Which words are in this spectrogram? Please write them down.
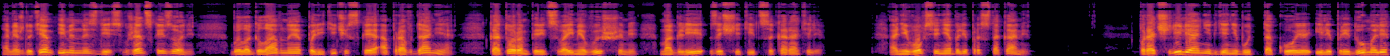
А между тем именно здесь, в женской зоне, было главное политическое оправдание, которым перед своими высшими могли защититься каратели. Они вовсе не были простаками. Прочли ли они где-нибудь такое или придумали,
